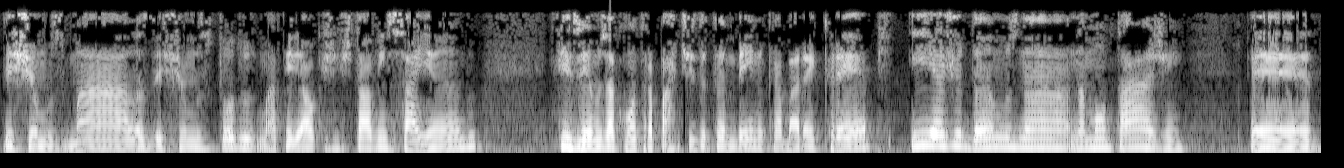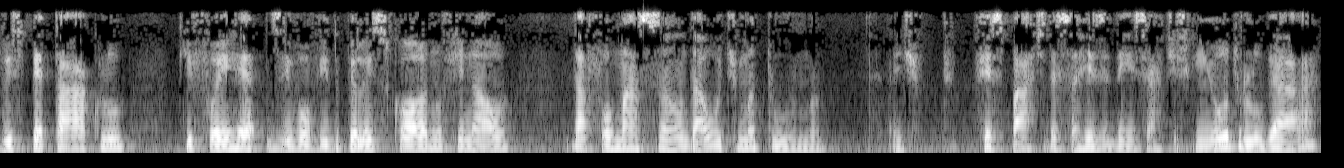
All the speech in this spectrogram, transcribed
deixamos malas, deixamos todo o material que a gente estava ensaiando. Fizemos a contrapartida também no Cabaré Crepe e ajudamos na, na montagem é, do espetáculo que foi desenvolvido pela escola no final da formação da última turma. A gente fez parte dessa residência artística em outro lugar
